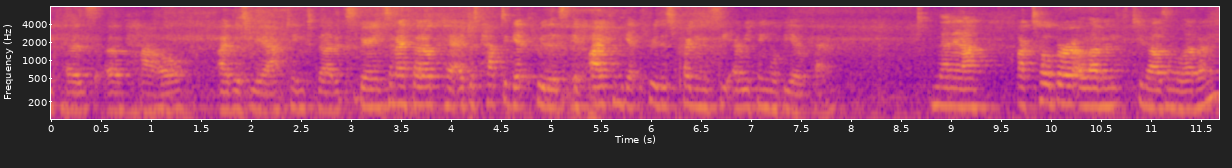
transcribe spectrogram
because of how I was reacting to that experience. And I thought, okay, I just have to get through this. If I can get through this pregnancy, everything will be okay. And then in uh, October 11th, 2011,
